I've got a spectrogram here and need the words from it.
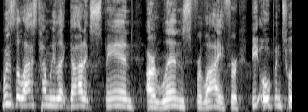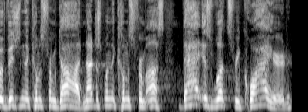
When's the last time we let God expand our lens for life or be open to a vision that comes from God, not just one that comes from us? That is what's required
